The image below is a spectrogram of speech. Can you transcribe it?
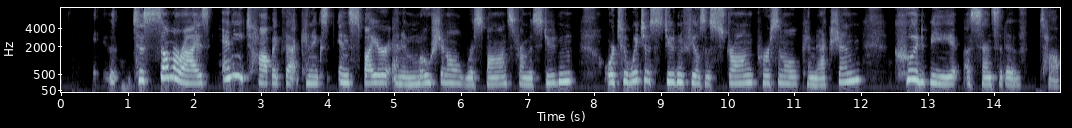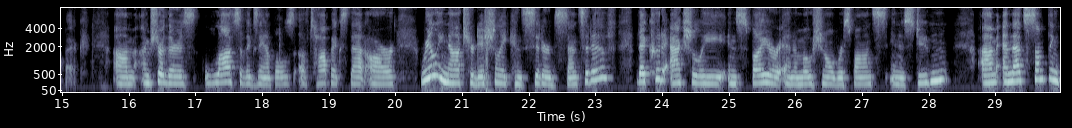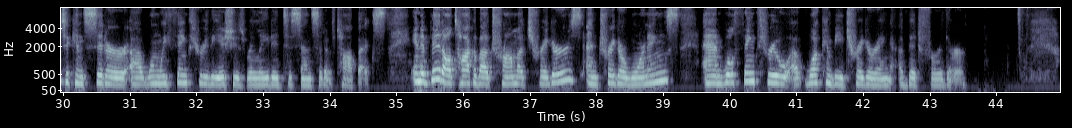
to summarize, any topic that can inspire an emotional response from a student or to which a student feels a strong personal connection could be a sensitive topic. Um, I'm sure there's lots of examples of topics that are really not traditionally considered sensitive that could actually inspire an emotional response in a student. Um, and that's something to consider uh, when we think through the issues related to sensitive topics. In a bit, I'll talk about trauma triggers and trigger warnings, and we'll think through uh, what can be triggering a bit further.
